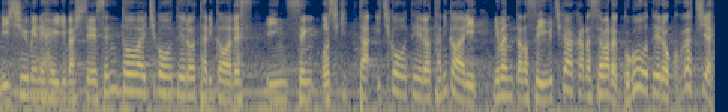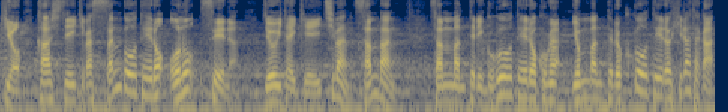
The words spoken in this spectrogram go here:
2周目に入りまして先頭は1号艇の谷川です。陰線押し切った1号艇の谷川に2番手争い内側から迫る5号艇の小勝明をかわしていきます。3号艇の小野聖奈上位体系1番3番。3番手に5号艇の古賀4番手6号艇の平高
